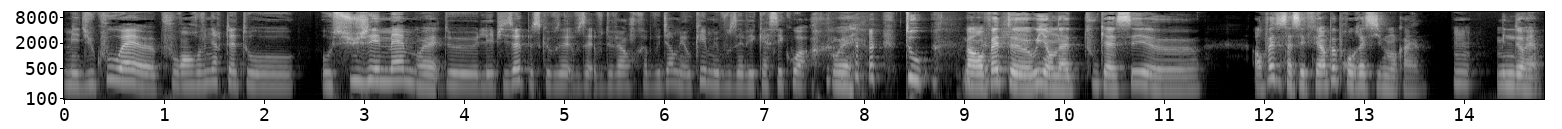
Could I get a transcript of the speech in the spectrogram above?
mais du coup, ouais, pour en revenir peut-être au, au sujet même Ouais. de l'épisode, parce que vous, avez- vous, avez- vous devez en train de vous dire, mais ok, mais vous avez cassé quoi? Ouais. Tout Bah, en fait, euh, oui, on a tout cassé. euh, En fait, ça s'est fait un peu progressivement, quand même. Mm. Mine de rien.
